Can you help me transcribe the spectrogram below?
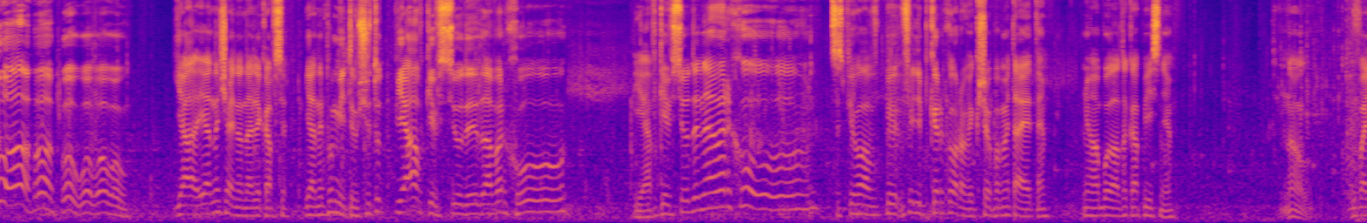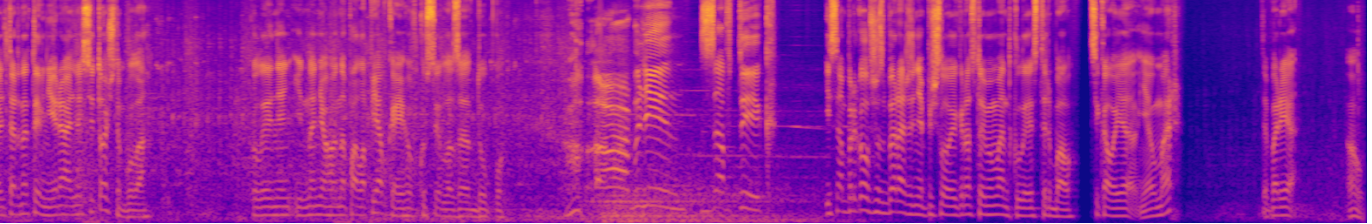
О, о, о, о, о. Я, я нечайно налякався. Я не помітив, що тут п'явки всюди наверху. П'явки всюди наверху. Це співав Філіп Кіркоров, якщо пам'ятаєте. У нього була така пісня. Ну, в альтернативній реальності точно була. Коли на, нього напала п'явка, його вкусила за дупу. А, блін! Завтик! І сам прикол, що збереження пішло якраз в той момент, коли я стрибав. Цікаво, я, я вмер? Тепер я. Оу,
